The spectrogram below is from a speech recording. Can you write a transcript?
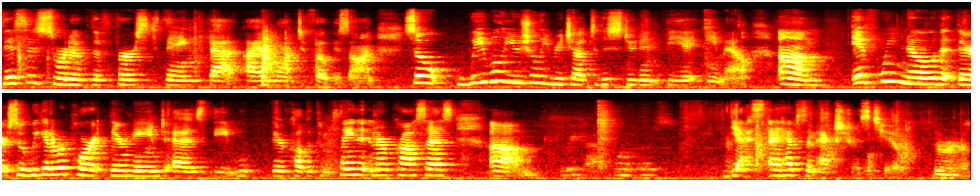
this is sort of the first thing that I want to focus on. So we will usually reach out to the student via email. Um, if we know that they're, so we get a report, they're named as the, they're called the complainant in our process. Um, yes, I have some extras too. They're in our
